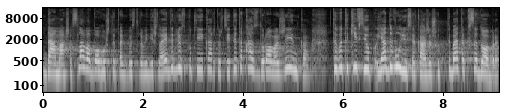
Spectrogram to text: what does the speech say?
Да, Маша, слава Богу, що ти так швидко відійшла. Я дивлюсь по твоїй карточці, ти така здорова жінка. В тебе такі всі. Я дивуюся, каже, що тебе так все добре.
